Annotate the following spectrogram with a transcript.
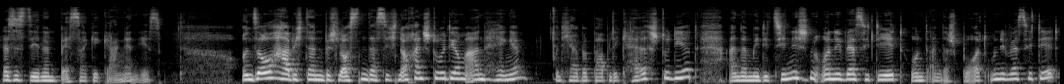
dass es denen besser gegangen ist. Und so habe ich dann beschlossen, dass ich noch ein Studium anhänge und ich habe Public Health studiert an der Medizinischen Universität und an der Sportuniversität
